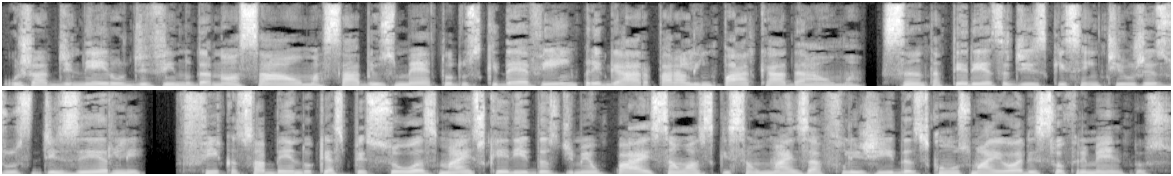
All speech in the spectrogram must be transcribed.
O jardineiro divino da nossa alma sabe os métodos que deve empregar para limpar cada alma. Santa Teresa diz que sentiu Jesus dizer-lhe: Fica sabendo que as pessoas mais queridas de meu pai são as que são mais afligidas com os maiores sofrimentos.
